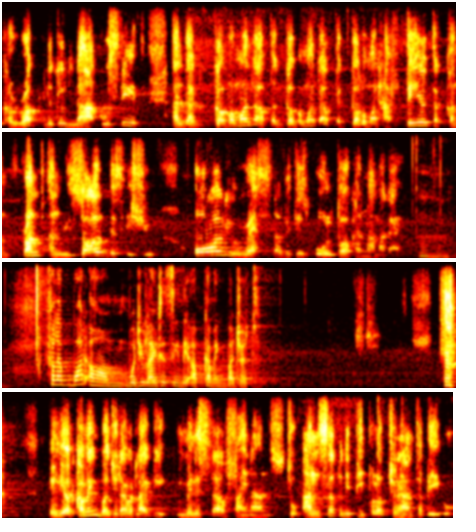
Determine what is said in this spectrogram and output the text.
corrupt little narco state and that government after government after government have failed to confront and resolve this issue. All the rest of it is old talk and mama guy. Mm-hmm. Phillip, what um, would you like to see in the upcoming budget? In the upcoming budget, I would like the Minister of Finance to answer to the people of Trinidad and Tobago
